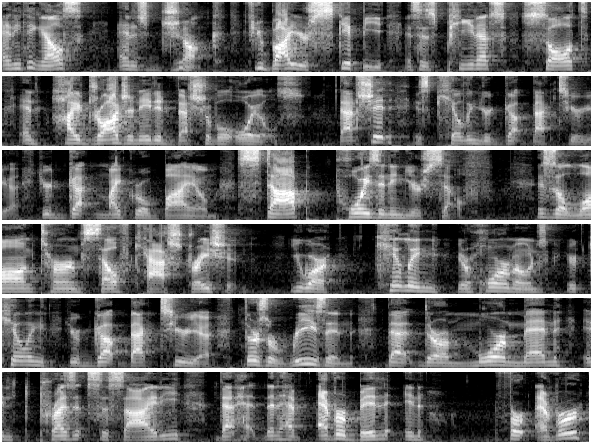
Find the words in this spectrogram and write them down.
Anything else, and it's junk. If you buy your Skippy, it says peanuts, salt, and hydrogenated vegetable oils. That shit is killing your gut bacteria, your gut microbiome. Stop poisoning yourself. This is a long term self castration. You are killing your hormones, you're killing your gut bacteria. There's a reason that there are more men in present society that ha- than have ever been in forever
